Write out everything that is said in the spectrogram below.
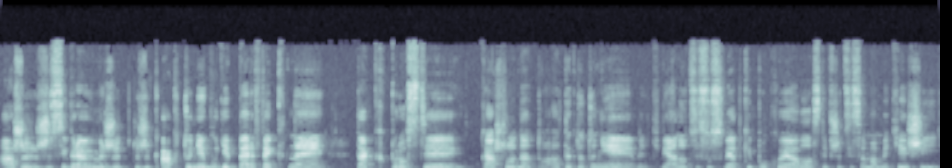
a že, že si vravíme, že, že ak to nebude perfektné, tak proste kašle na to. A tak toto nie je, veď Vianoce sú sviatky pokoja, vlastne všetci sa máme tešiť,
